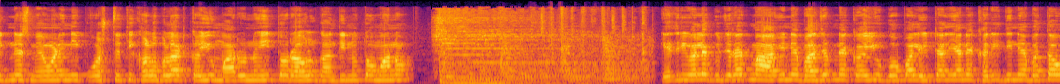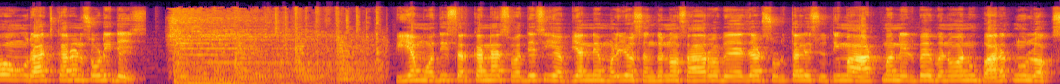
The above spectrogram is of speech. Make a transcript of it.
જિજ્ઞેશ મેવાણીની પોસ્ટથી ખળભળાટ, કહ્યું, મારું નહીં તો રાહુલ ગાંધીનું તો માનો. કેજરીવાલે ગુજરાતમાં આવીને ભાજપને કહ્યું, ગોપાલ, ઇટાલિયાને ખરીદીને બતાવો, હું રાજકારણ છોડી દઈશ. પીએમ મોદી સરકારના સ્વદેશી અભિયાનને મળ્યો સંઘનો સહારો બે હજાર સુડતાલીસ સુધીમાં આત્મનિર્ભર બનવાનું ભારતનું લક્ષ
